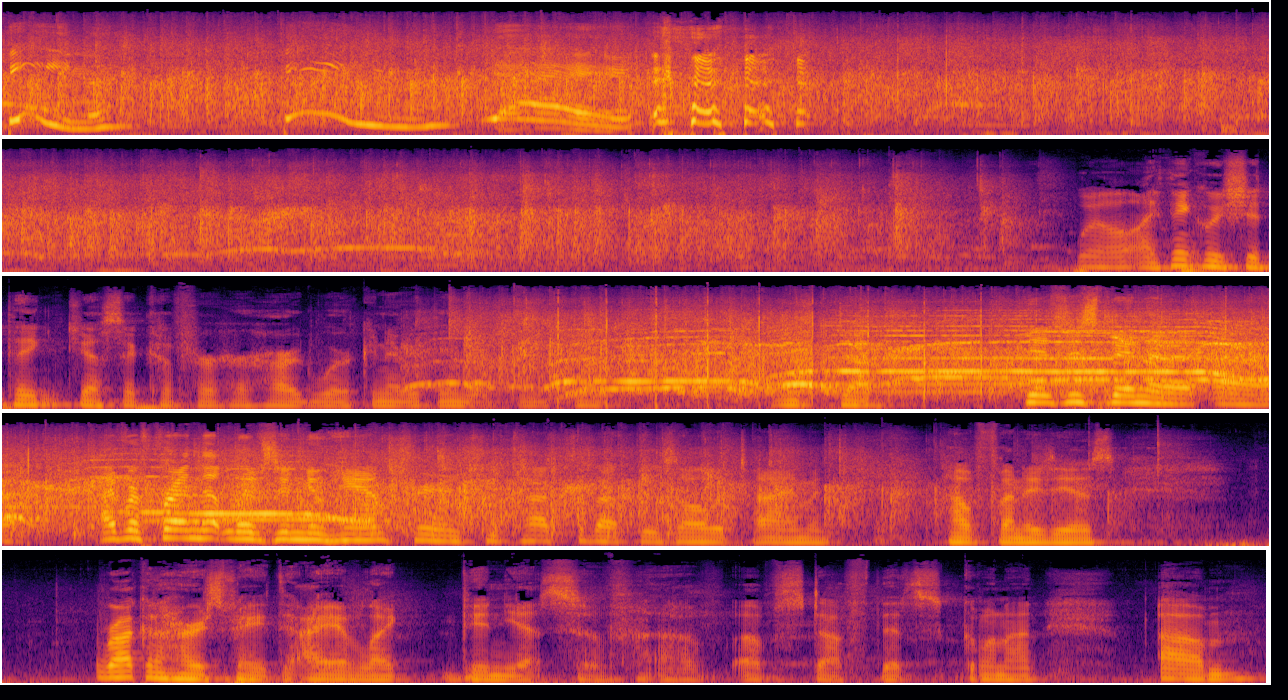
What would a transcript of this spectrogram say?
Bean. Bean. Yay. Well, I think we should thank Jessica for her hard work and everything that she's done. And, uh, there's just been a, a I have a friend that lives in New Hampshire, and she talks about this all the time and how fun it is. Rock and Hard Place, I have like vignettes of, of, of stuff that's going on. Um,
